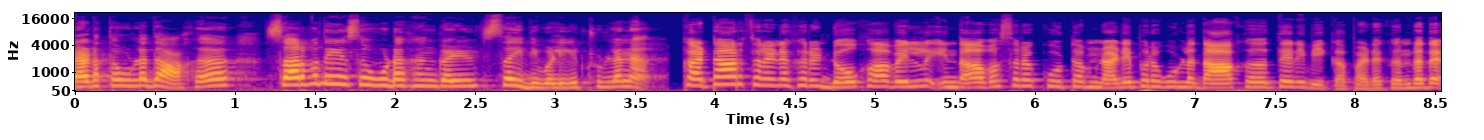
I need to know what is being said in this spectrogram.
நடத்தவுள்ளதாக சர்வதேச ஊடகங்கள் செய்தி வெளியிட்டுள்ளன. கட்டார் தலைநகர் டோஹாவில் இந்த அவசர கூட்டம் நடைபெறவுள்ளதாக தெரிவிக்கப்படுகின்றது.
